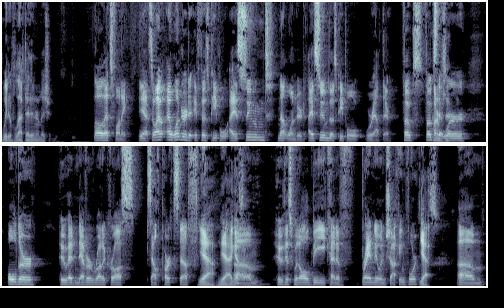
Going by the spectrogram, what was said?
we'd have left at intermission." oh, that's funny. Yeah. So I I wondered if those people. I assumed not wondered. I assumed those people were out there, folks. Folks that 100%. were older who had never run across South Park stuff. Yeah, yeah, I guess. so. um, who this would all be kind of brand new and shocking for. Yes. Um,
